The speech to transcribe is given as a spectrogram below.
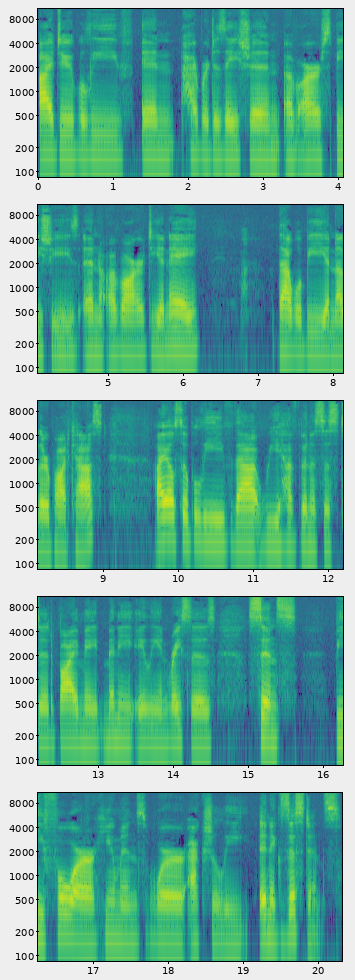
I do believe in hybridization of our species and of our DNA. That will be another podcast. I also believe that we have been assisted by many alien races since before humans were actually in existence.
